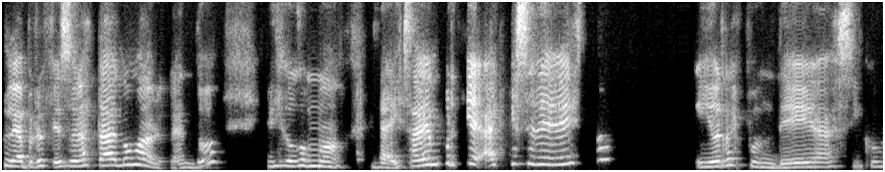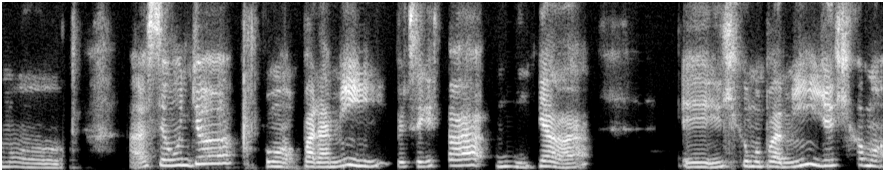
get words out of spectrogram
la profesora estaba como hablando y dijo como, ¿y saben por qué? ¿A qué se debe esto? Y yo respondí así como, ah, según yo, como para mí, pensé que estaba muteada, eh, y dije como para mí, y yo dije como,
